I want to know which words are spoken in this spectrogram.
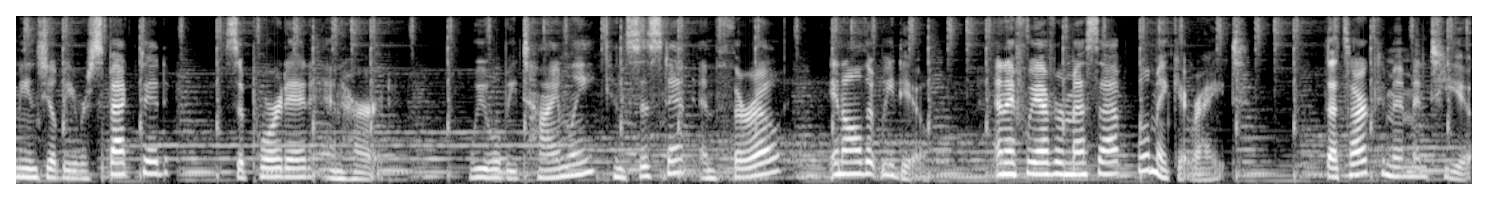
means you'll be respected, supported, and heard. We will be timely, consistent, and thorough in all that we do. And if we ever mess up, we'll make it right. That's our commitment to you.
